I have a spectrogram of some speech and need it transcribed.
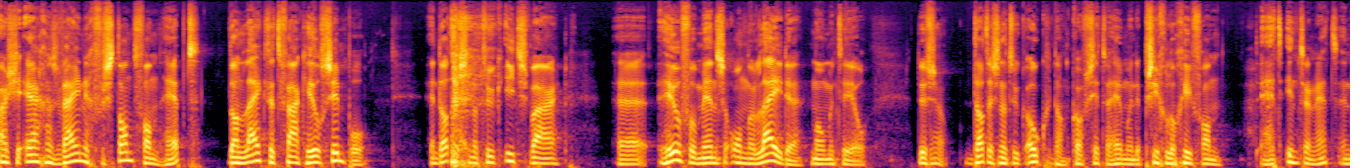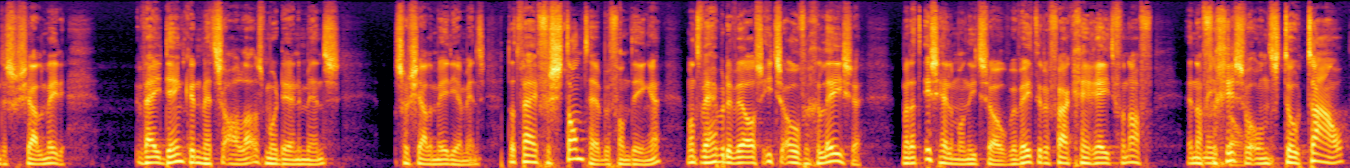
als je ergens weinig verstand van hebt, dan lijkt het vaak heel simpel. En dat is natuurlijk iets waar eh, heel veel mensen onder lijden momenteel. Dus Ja. dat is natuurlijk ook, dan zitten we helemaal in de psychologie van het internet en de sociale media. Wij denken met z'n allen als moderne mens, sociale media mens, dat wij verstand hebben van dingen, want we hebben er wel eens iets over gelezen. Maar dat is helemaal niet zo. We weten er vaak geen reet van af. En dan Meestal. vergissen we ons totaal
